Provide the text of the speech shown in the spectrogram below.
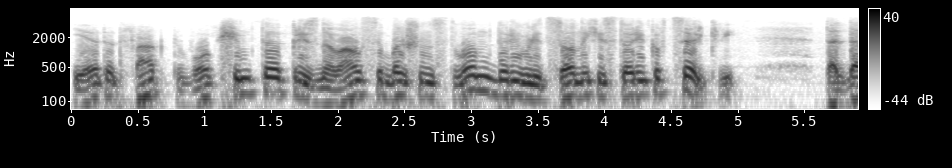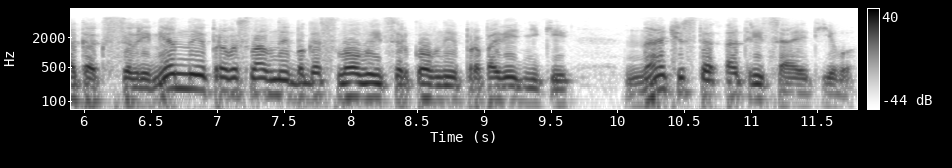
И этот факт, в общем-то, признавался большинством дореволюционных историков церкви, тогда как современные православные богословы и церковные проповедники начисто отрицают его.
